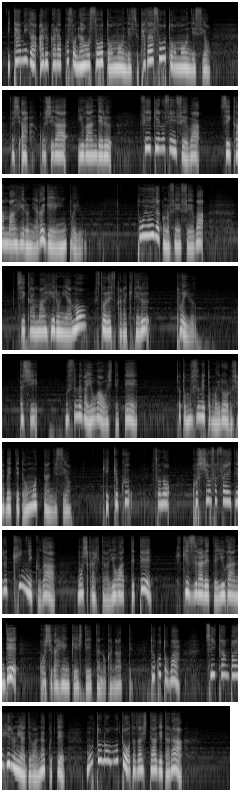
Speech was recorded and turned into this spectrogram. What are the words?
痛みがあるからこそ治そうと思うんですよ。正そうと思うんですよ。私あ腰が歪んでる。整形の先生は椎間板ヘルニアが原因という。東洋医学の先生は椎間板ヘルニアもストレスから来てるという。私娘がヨガをしててちょっと娘ともいろいろ喋ってて思ったんですよ。結局その腰を支えてる筋肉がもしかしたら弱ってて引きずられて歪んで腰が変形していったのかなって。ということは椎間板ヘルニアではなくて元の元を正してあげたら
